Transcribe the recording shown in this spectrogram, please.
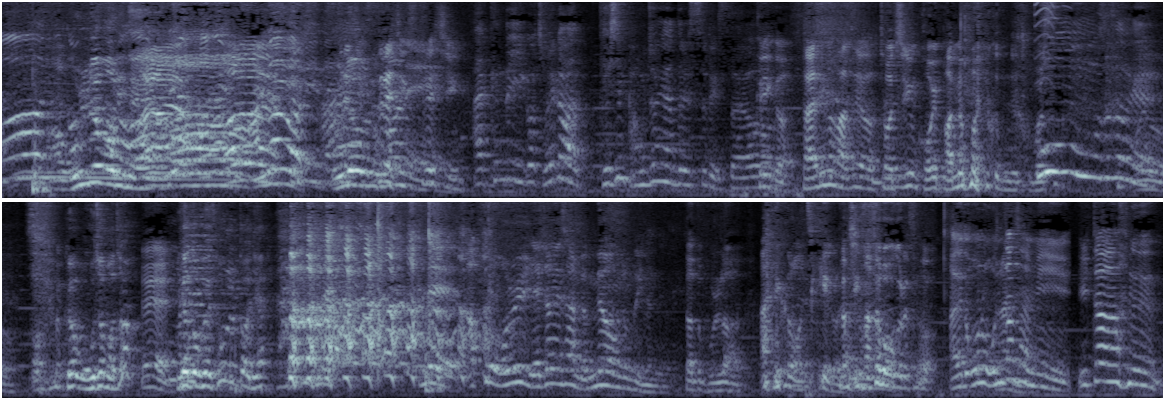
아 올려버리네. 아, 올려버리네. 올려버리네. 스트레칭 스트레칭 아 근데 이거 저희가 대신 방종해야 될 수도 있어요. 그러니까 잘 생각하세요 저 지금 거의 반명만 했거든요 지금 벌써 오 세상에. 어, 그럼 오자마자? 예야너 왜 손을 떠냐? 근 데 앞으로 올 예정인 사람 몇 명 정도 있는데. 나도 몰라 아니 그걸 어떻게 그걸? 나 지금 무서워 그래서 아 근데 오늘 온단 사람이 일단은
